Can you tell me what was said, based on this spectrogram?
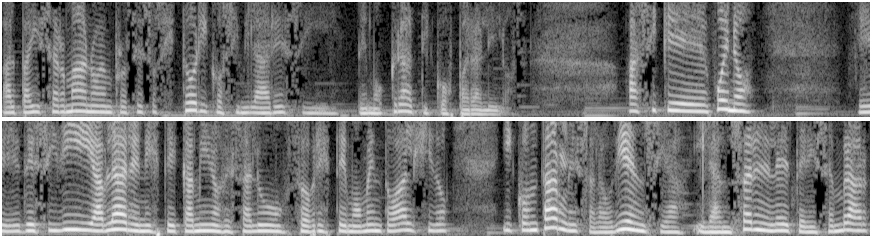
al país hermano en procesos históricos similares y democráticos paralelos. Así que, bueno, eh, decidí hablar en este Caminos de Salud sobre este momento álgido y contarles a la audiencia y lanzar en el éter y sembrar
